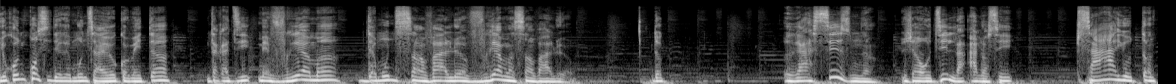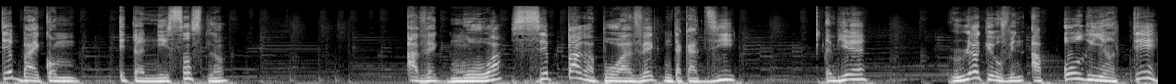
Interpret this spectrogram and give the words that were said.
yo kon konsidere moun sa yo kom etan, mta ka di, men vreman, de moun san valeur, vreman san valeur. Donk, rasizm nan, jan ou di la, alo se, sa yo tante bay kom etan nesans lan, avek mwa, se pa rapor avek, mta ka di, enbyen, eh le que vous a orienté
